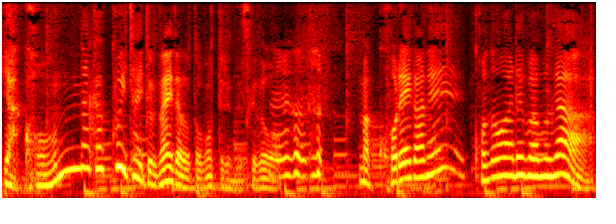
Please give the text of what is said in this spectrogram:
や、こんなかっこいいタイトルないだろうと思ってるんですけど。まあ、これがね、このアルバムが、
